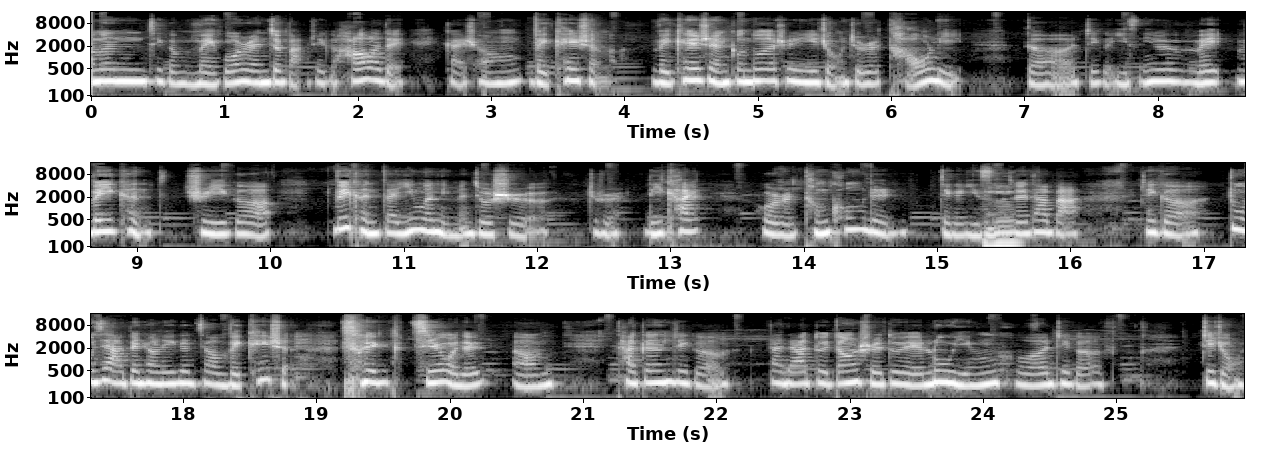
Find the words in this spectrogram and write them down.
们这个美国人就把这个 holiday 改成 vacation 了。vacation 更多的是一种就是逃离的这个意思，因为 vacant 是一个 vacant 在英文里面就是就是离开或者是腾空这这个意思，所以他把。这个度假变成了一个叫 vacation，所以其实我觉得，嗯，它跟这个大家对当时对露营和这个这种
